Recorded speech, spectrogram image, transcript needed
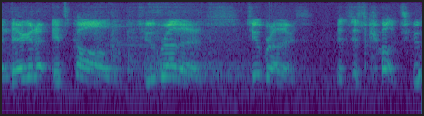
and they're gonna. It's called Two Brothers. Two Brothers. It's just called Two.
